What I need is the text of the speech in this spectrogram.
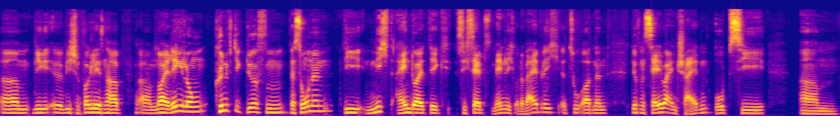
ähm, wie, äh, wie, ich schon vorgelesen habe, ähm, neue Regelung. Künftig dürfen Personen, die nicht eindeutig sich selbst männlich oder weiblich äh, zuordnen, dürfen selber entscheiden, ob sie, ähm,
